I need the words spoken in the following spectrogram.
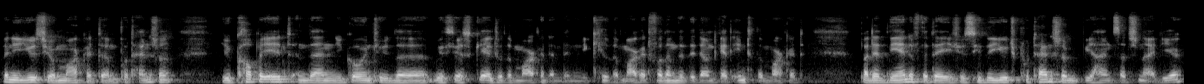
when you use your market um, potential. You copy it, and then you go into the with your scale to the market, and then you kill the market for them that they don't get into the market. But at the end of the day, if you see the huge potential behind such an idea,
